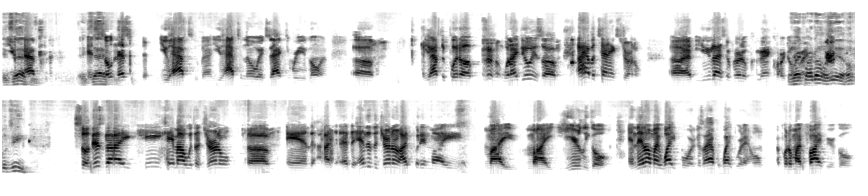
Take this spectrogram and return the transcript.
it- You have exactly. to. Exactly. It's so necessary. You have to, man. You have to know exactly where you're going. Um, you have to put up. what I do is, um, I have a 10x journal. Uh, you guys have heard of Grant Cardone, Grant right? Cardone, yeah, Uncle G. So this guy, he came out with a journal, um, and I, at the end of the journal, I put in my my my yearly goal, and then on my whiteboard, because I have a whiteboard at home, I put on my five year goal.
